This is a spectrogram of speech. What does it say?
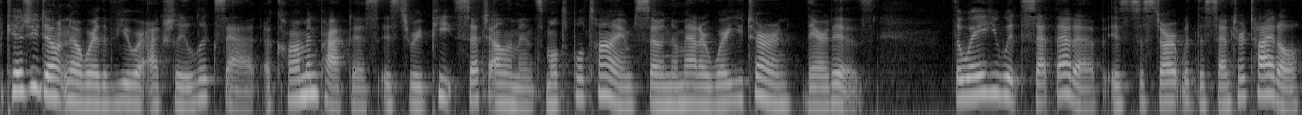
Because you don't know where the viewer actually looks at, a common practice is to repeat such elements multiple times so no matter where you turn, there it is. The way you would set that up is to start with the center title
